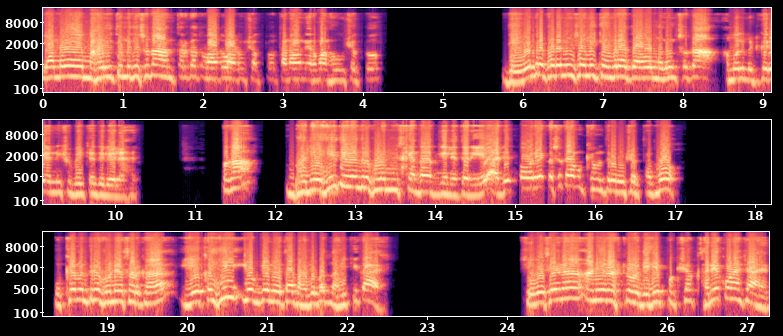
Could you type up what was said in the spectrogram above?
यामुळे महायुतीमध्ये सुद्धा अंतर्गत वाद वाढू शकतो तणाव निर्माण होऊ शकतो. देवेंद्र फडणवीस यांनी केंद्रात जावं म्हणून सुद्धा अमोल मिटकर यांनी शुभेच्छा दिलेल्या आहेत. बघा भलेही देवेंद्र फडणवीस केंद्रात गेले तरी अजित पवार हे कसं काय मुख्यमंत्री होऊ शकतात? हो. मुख्यमंत्री होण्यासारखा एकही योग्य नेता भाजपात नाही की काय? शिवसेना आणि राष्ट्रवादी हे पक्ष खरे कोणाचे आहेत?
